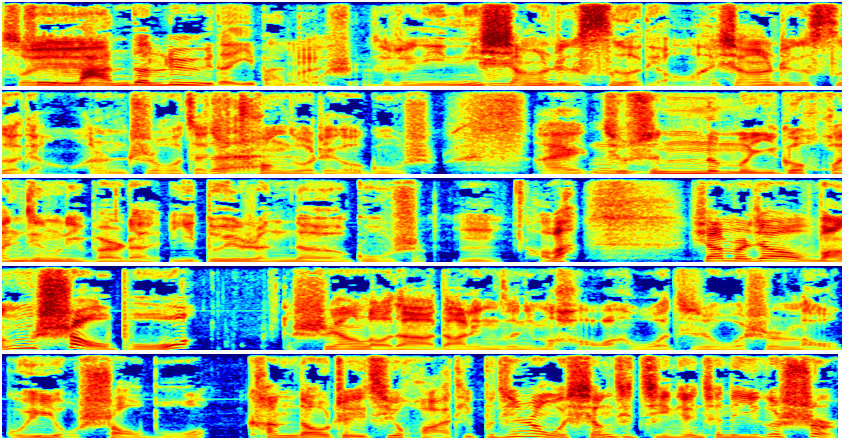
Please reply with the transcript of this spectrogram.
所以蓝的、绿的一般哎都是。就是你你想想这个色调啊，想想这个色调，完了之后再去创作这个故事，哎，嗯就是那么一个环境里边的一堆人的故事。嗯，好吧，下面叫王少博，石阳老大大林子，你们好啊，我这我是老鬼友少博。看到这期话题，不禁让我想起几年前的一个事儿，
